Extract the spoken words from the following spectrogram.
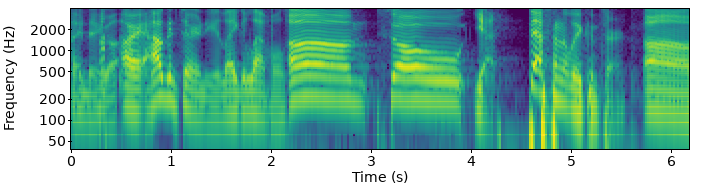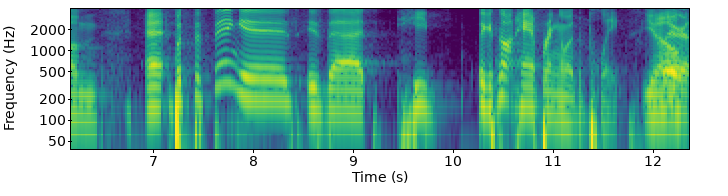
I know you will. All right, how concerned are you? Like levels? Um. So yeah, definitely concerned. Um. And, but the thing is, is that he like it's not hampering him at the plate. You know. Clear,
